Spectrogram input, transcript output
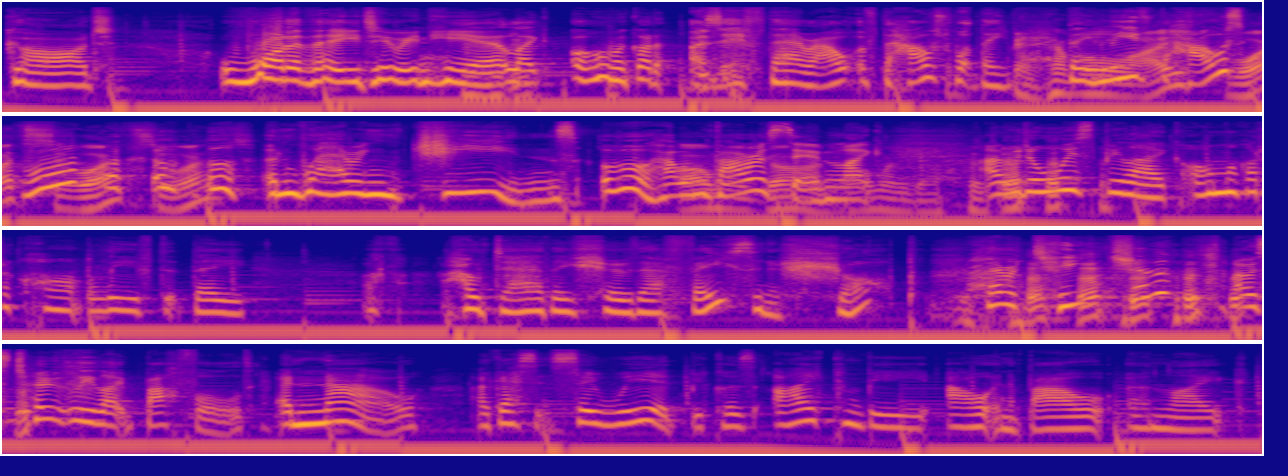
god." What are they doing here? Like, oh my god, as if they're out of the house. What they they leave life? the house? What? Oh, What? oh, uh, uh, What? oh, and wearing jeans. Oh, how Oh embarrassing! Oh like. I would always be like, oh my god, I can't believe that they. How dare they show their face in a shop? They're a teacher. I was totally like baffled. And now I guess it's so weird because I can be out and about and like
